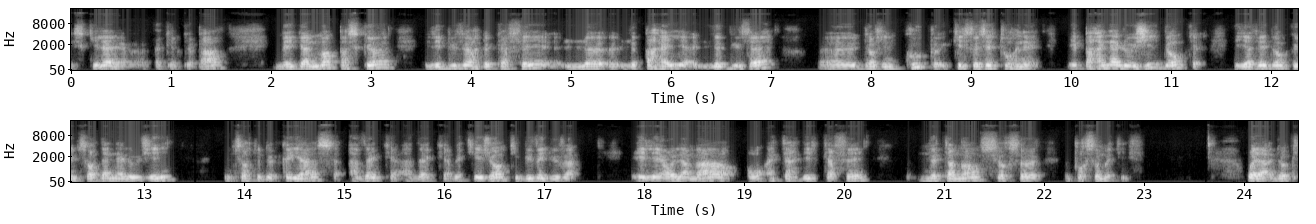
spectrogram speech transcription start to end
ce qu'il est euh, quelque part, mais également parce que les buveurs de café, le, pareil, le buvaient euh, dans une coupe qu'il faisait tourner. Et par analogie, donc, il y avait donc une sorte d'analogie, une sorte de chaos avec, avec, avec les gens qui buvaient du vin. Et les olamas ont interdit le café notamment pour ce motif. Voilà, donc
